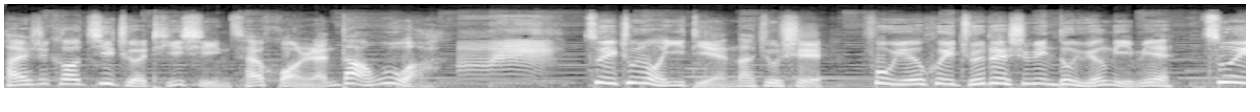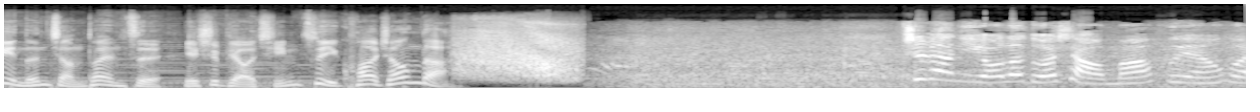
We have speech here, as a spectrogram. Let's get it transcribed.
还是靠记者提醒才恍然大悟啊。最重要一点，那就是傅园慧绝对是运动员里面最能讲段子，也是表情最夸张的。知道你游了多少吗？傅园慧，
